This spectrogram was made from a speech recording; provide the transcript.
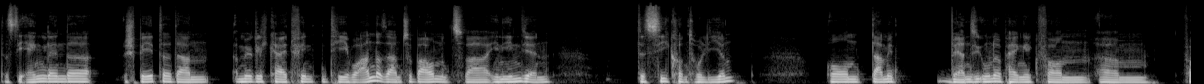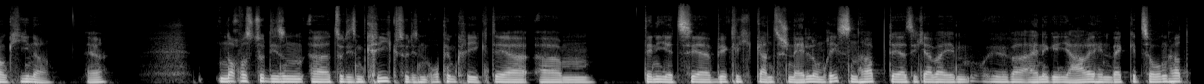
dass die Engländer später dann eine Möglichkeit finden, Tee woanders anzubauen, und zwar in Indien, das sie kontrollieren. Und damit werden sie unabhängig von, ähm, von China. Ja. Noch was zu diesem, äh, zu diesem Krieg, zu diesem Opiumkrieg, der ähm, den ich jetzt sehr wirklich ganz schnell umrissen habe, der sich aber eben über einige Jahre hinweg gezogen hat.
